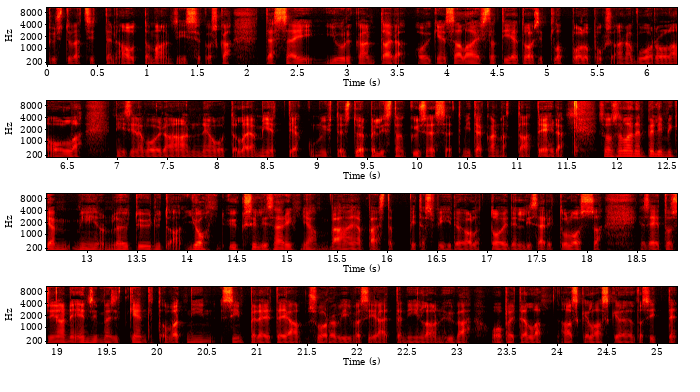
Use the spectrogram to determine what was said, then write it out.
pystyvät sitten auttamaan niissä, koska tässä ei juurikaan taida oikein salaista tietoa sitten loppujen lopuksi aina vuorolla olla, niin siinä voidaan aina neuvotella ja miettiä, kun yhteistyöpelistä on kyseessä, että mitä kannattaa tehdä. Se on sellainen peli, mikä, mihin löytyy nyt jo yksi lisäri, ja vähän ajan päästä pitäisi vihdoin olla toinen lisäri tulossa, ja se tosiaan ne ensimmäiset kentät ovat niin simpeleitä ja suoraviivaisia, että niillä on hyvä opetella askel askeleelta sitten,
